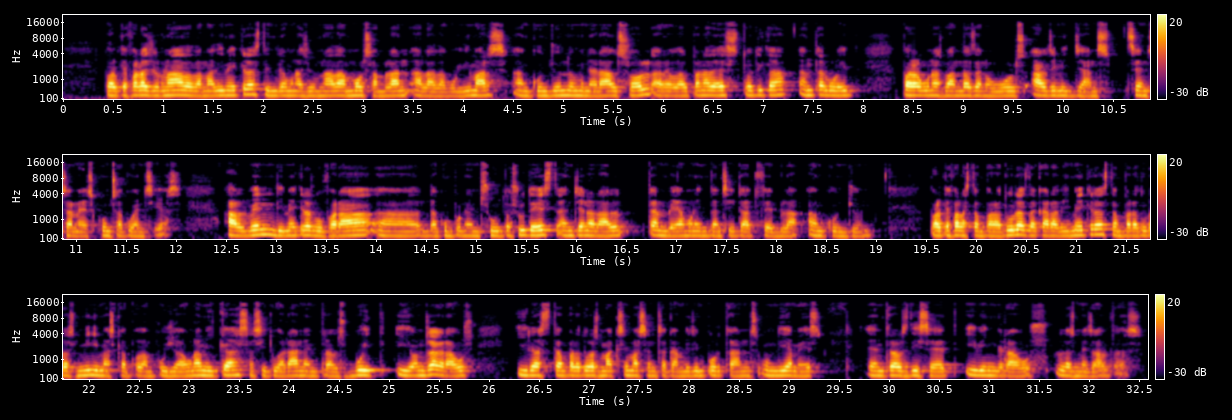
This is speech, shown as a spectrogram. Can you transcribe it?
Pel que fa a la jornada de demà dimecres, tindrem una jornada molt semblant a la d'avui dimarts. En conjunt dominarà el sol arreu del Penedès, tot i que enterbolit per algunes bandes de núvols alts i mitjans, sense més conseqüències. El vent dimecres bufarà eh, de component sud o sud-est, en general també amb una intensitat feble en conjunt. Pel que fa a les temperatures, de cara a dimecres, temperatures mínimes que poden pujar una mica se situaran entre els 8 i 11 graus i les temperatures màximes sense canvis importants un dia més entre els 17 i 20 graus les més altes.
